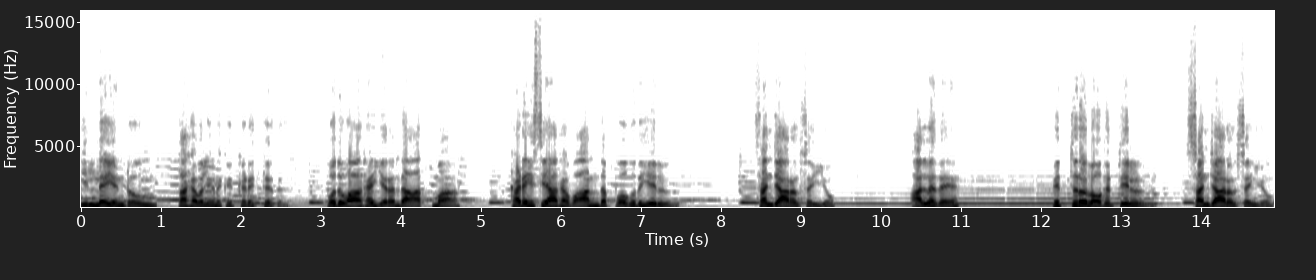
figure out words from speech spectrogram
இல்லை என்றும் தகவல் எனக்கு கிடைத்தது. பொதுவாக இறந்த ஆத்மா கடைசியாக வாழ்ந்த பகுதியில் சஞ்சாரம் செய்யும் அல்லது பித்ருலோகத்தில் சஞ்சாரம் செய்யும்.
